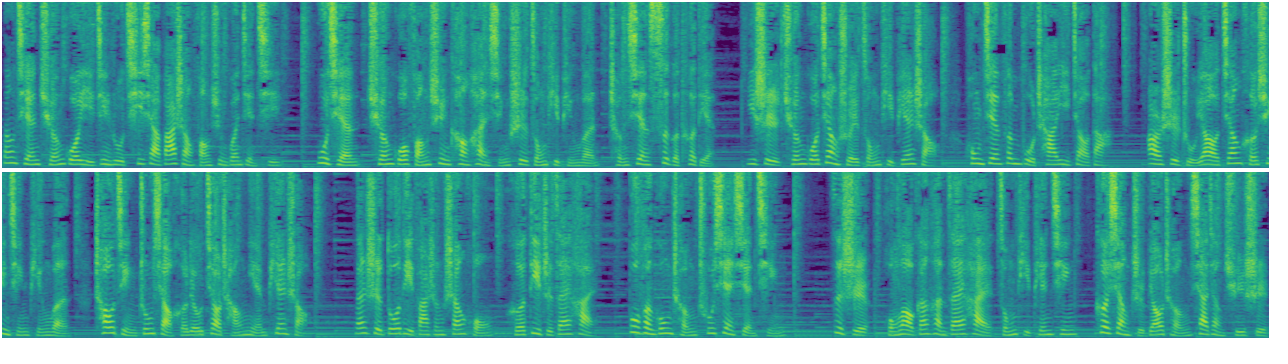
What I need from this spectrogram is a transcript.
当前全国已进入七下八上防汛关键期，目前全国防汛抗旱形势总体平稳，呈现四个特点：一是全国降水总体偏少，空间分布差异较大；二是主要江河汛情平稳，超警中小河流较常年偏少；三是多地发生山洪和地质灾害，部分工程出现险情。四是洪涝干旱灾害总体偏轻，各项指标呈下降趋势。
